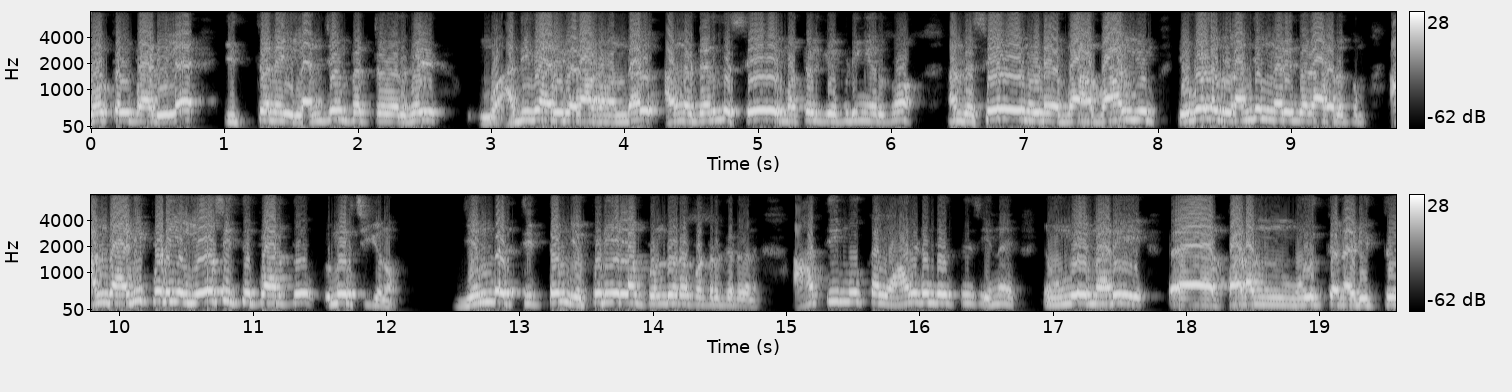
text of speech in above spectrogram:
லோக்கல் பாடியில இத்தனை லஞ்சம் பெற்றவர்கள் அதிகாரிகளாக வந்தால் அவங்கள்ட்ட இருந்து சேவை மக்களுக்கு எப்படிங்க இருக்கும்? அந்த சேவையினுடைய வால்யூம் எவ்வளவு லஞ்சம் நிறைந்ததாக இருக்கும்? அந்த அடிப்படையில் யோசித்து பார்த்து விமர்சிக்கணும். எந்த திட்டம் எப்படியெல்லாம் கொண்டு வரப்பட்டிருக்கிறது? அதிமுக யாரிடம் இருக்கு? என்ன உங்களை மாதிரி படம் முழுக்க நடித்து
